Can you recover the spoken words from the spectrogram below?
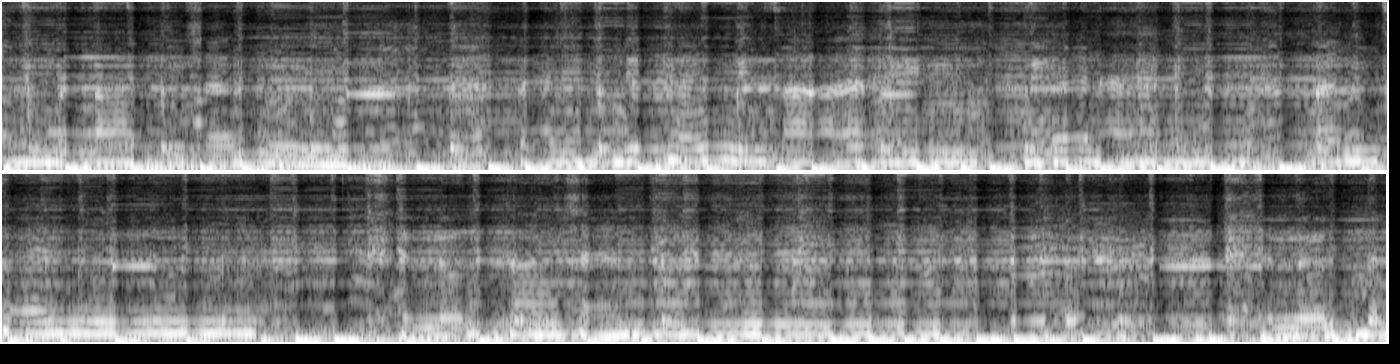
อนมันนอนของฉัน เป็นดินแข็งดินทรายเนื้อในมันทน ของฉันถนนมัน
